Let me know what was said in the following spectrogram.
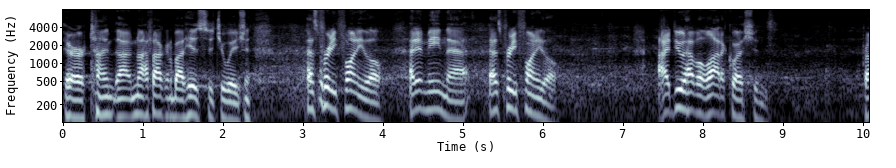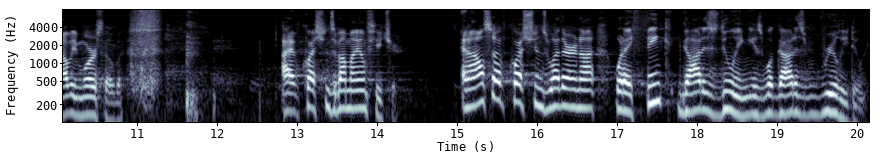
There are times, I'm not talking about his situation. That's pretty funny though. I didn't mean that. That's pretty funny though. I do have a lot of questions. Probably more so, but I have questions about my own future. And I also have questions whether or not what I think God is doing is what God is really doing.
